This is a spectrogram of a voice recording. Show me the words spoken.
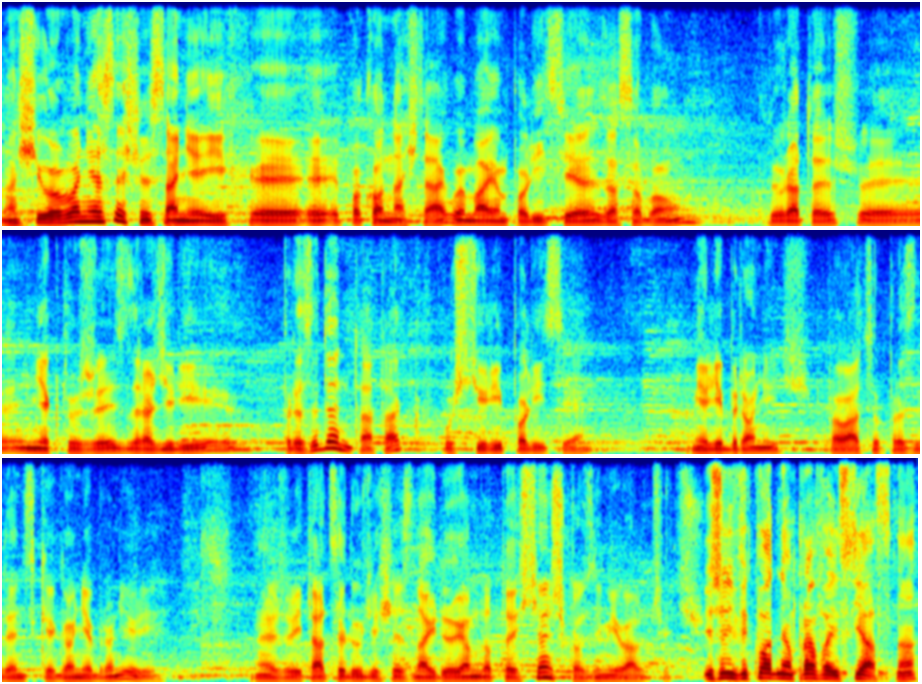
No siłowo nie jesteśmy w stanie ich e, e, pokonać, tak? Bo mają policję za sobą, która też e, niektórzy zdradzili prezydenta, tak? Puścili policję. Mieli bronić Pałacu Prezydenckiego, nie bronili. No jeżeli tacy ludzie się znajdują, no to jest ciężko z nimi walczyć. Jeżeli wykładnia prawa jest jasna,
